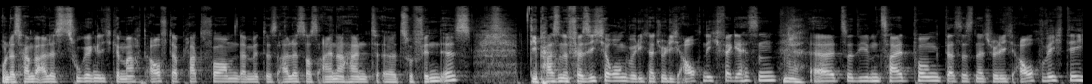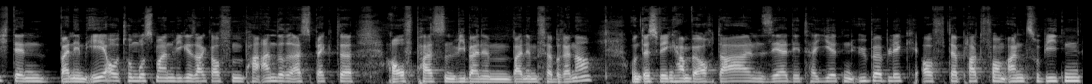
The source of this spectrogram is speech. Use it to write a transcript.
und das haben wir alles zugänglich gemacht auf der Plattform, damit das alles aus einer Hand äh, zu finden ist. Die passende Versicherung würde ich natürlich auch nicht vergessen ja. äh, zu diesem Zeitpunkt. Das ist natürlich auch wichtig, denn bei einem E-Auto muss man, wie gesagt, auf ein paar andere Aspekte aufpassen wie bei einem, bei einem Verbrenner. Und deswegen haben wir auch da einen sehr detaillierten Überblick auf der Plattform anzubieten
